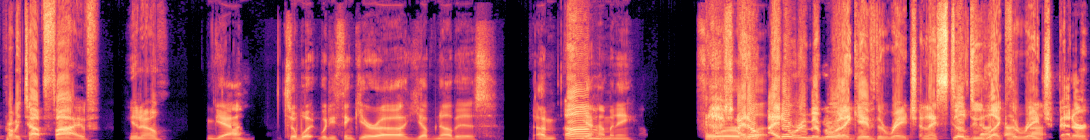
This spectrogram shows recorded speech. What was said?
probably top five. You know, yeah. So what what do you think your uh, yub nub is? Um, yeah, Um, how many? For Gosh, I don't, what? I don't remember what I gave the Raich, and I still do Dot, like the dot, dot. Raich better.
